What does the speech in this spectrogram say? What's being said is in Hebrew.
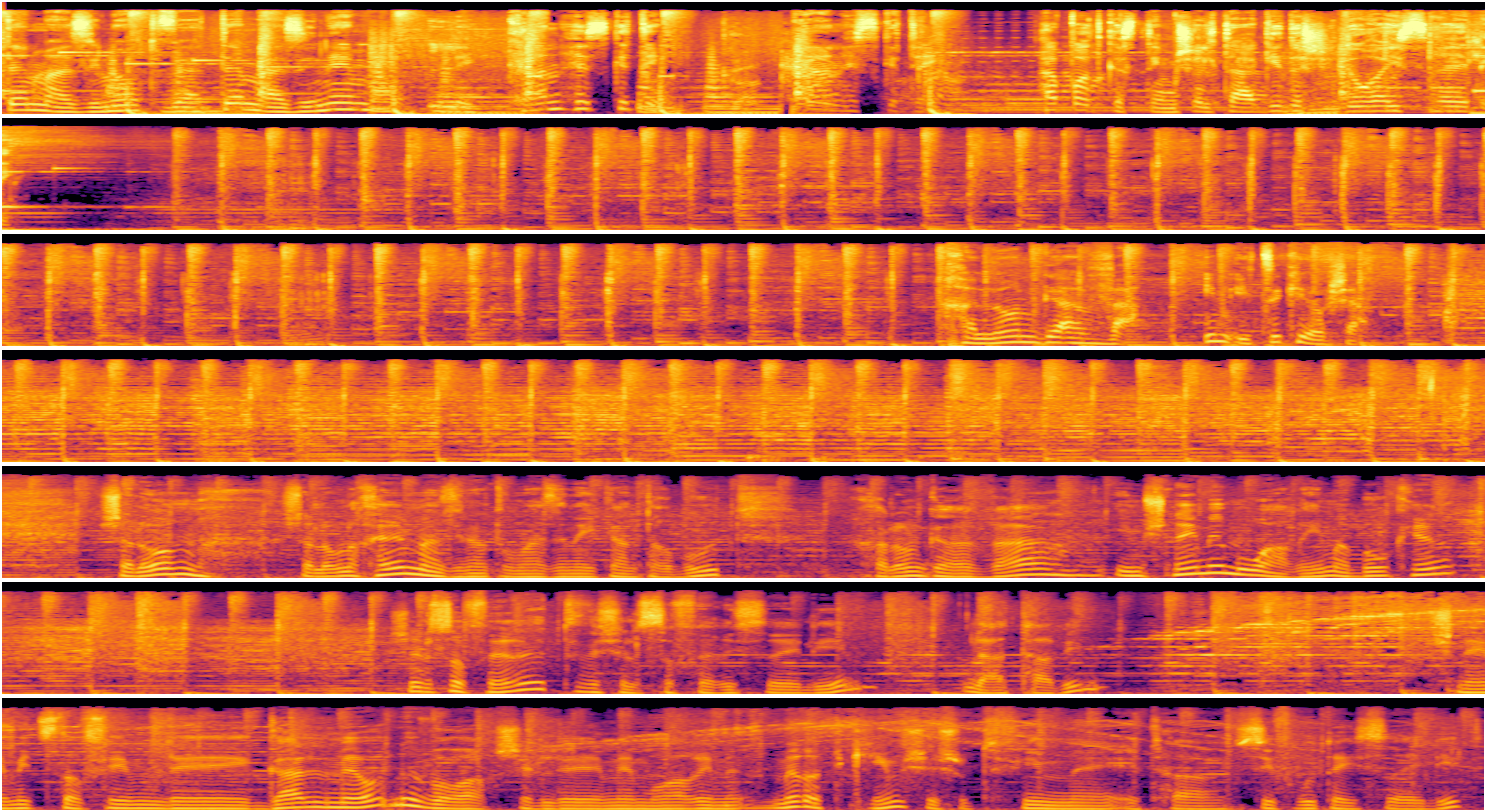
אתן מאזינות ואתם מאזינים לכאן הסכתים. כאן הסכתים, הפודקאסטים של תאגיד השידור הישראלי. חלון גאווה עם איציק יושע. שלום, שלום לכם, מאזינות ומאזיני כאן תרבות. חלון גאווה עם שני ממוארים הבוקר של סופרת ושל סופר ישראלים, להט"בים. שניהם מצטרפים לגל מאוד מבורך של ממוארים מרתקים ששוטפים אה, את הספרות הישראלית.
